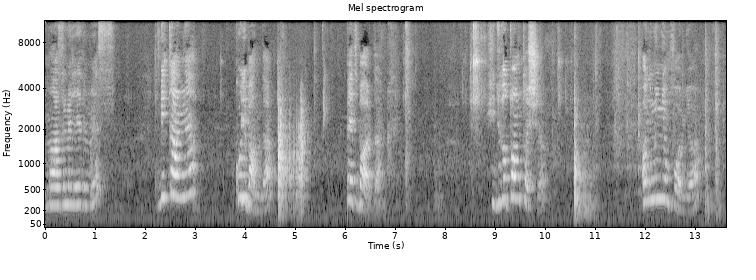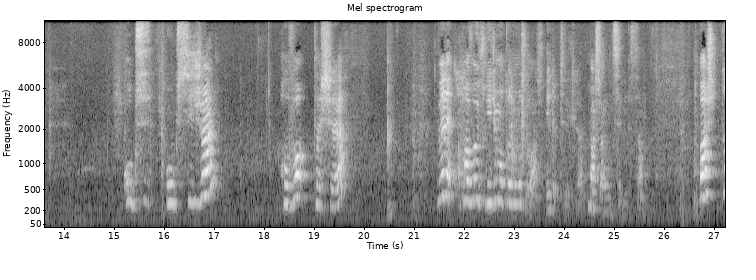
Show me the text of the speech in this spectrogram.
malzemelerimiz bir tane koli pet bardak, hidroton taşı, alüminyum folyo, oksi, oksijen hava taşı ve hava üfleyici motorumuz var elektrikli başlangıç seviyesi. Başta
